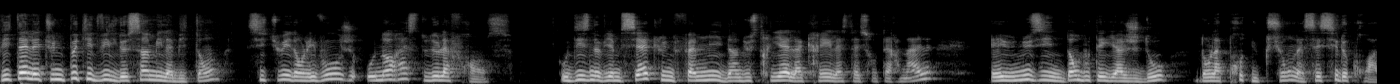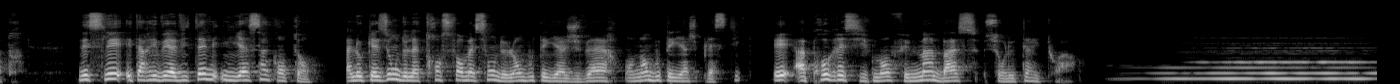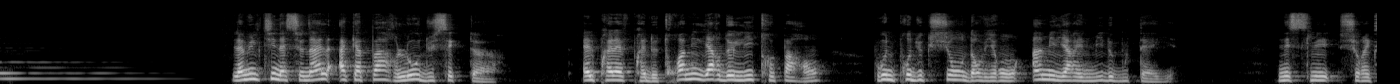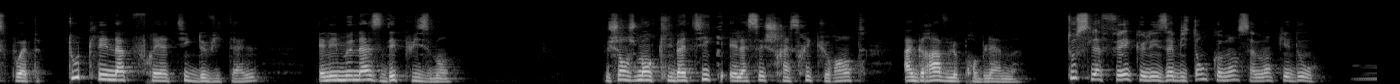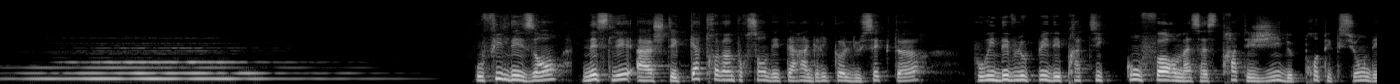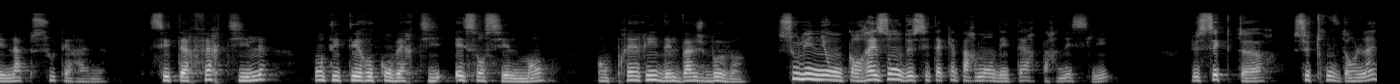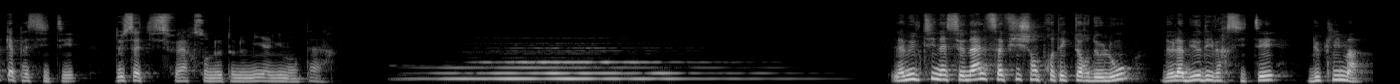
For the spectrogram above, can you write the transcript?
Vittel est une petite ville de 5000 habitants située dans les Vosges au nord-est de la France. Au XIXe siècle, une famille d'industriels a créé la station thermale et une usine d'embouteillage d'eau dont la production n'a cessé de croître. Nestlé est arrivé à Vittel il y a 50 ans, à l'occasion de la transformation de l'embouteillage vert en embouteillage plastique et a progressivement fait main basse sur le territoire. La multinationale accapare l'eau du secteur. Elle prélève près de 3 milliards de litres par an pour une production d'environ 1 milliard de bouteilles. Nestlé surexploite toutes les nappes phréatiques de Vittel et les menace d'épuisement. Le changement climatique et la sécheresse récurrente aggravent le problème. Tout cela fait que les habitants commencent à manquer d'eau. Au fil des ans, Nestlé a acheté 80% des terres agricoles du secteur pour y développer des pratiques conformes à sa stratégie de protection des nappes souterraines. Ces terres fertiles ont été reconverties essentiellement en prairies d'élevage bovin. Soulignons qu'en raison de cet accaparement des terres par Nestlé, le secteur se trouve dans l'incapacité de satisfaire son autonomie alimentaire. La multinationale s'affiche en protecteur de l'eau, de la biodiversité, du climat.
